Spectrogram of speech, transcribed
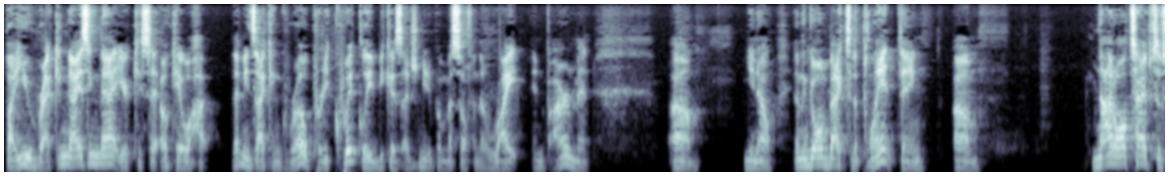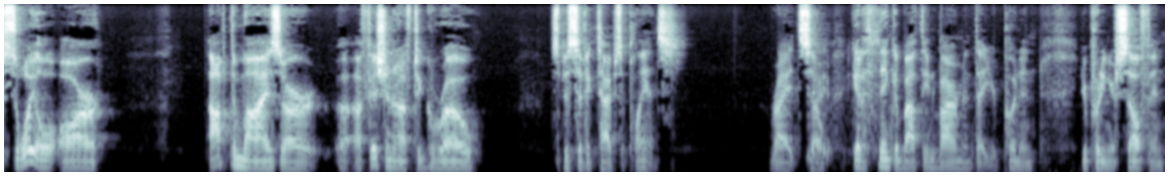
by you recognizing that, you're say, okay, well, that means I can grow pretty quickly because I just need to put myself in the right environment. Um, you know, and then going back to the plant thing, um, not all types of soil are optimized are uh, efficient enough to grow specific types of plants right so right. you got to think about the environment that you're putting you're putting yourself in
